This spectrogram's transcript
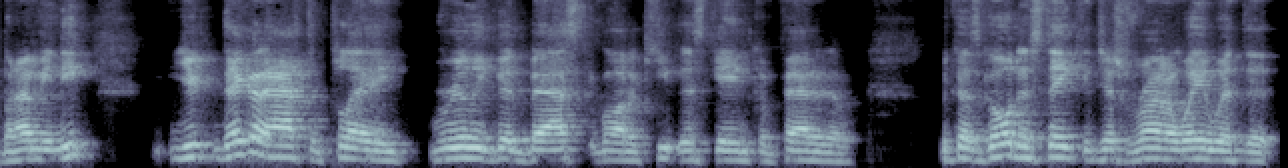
But I mean, they're going to have to play really good basketball to keep this game competitive because Golden State can just run away with it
